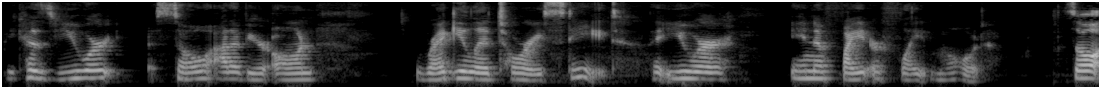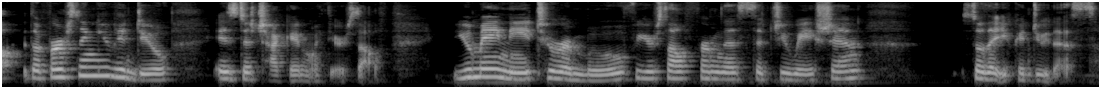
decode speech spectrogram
because you are so out of your own regulatory state that you are in a fight or flight mode. So, the first thing you can do is to check in with yourself. You may need to remove yourself from this situation so that you can do this.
